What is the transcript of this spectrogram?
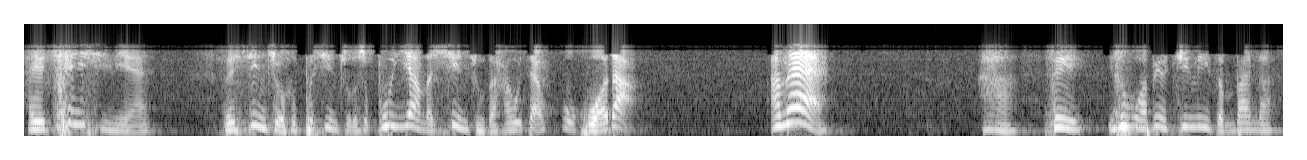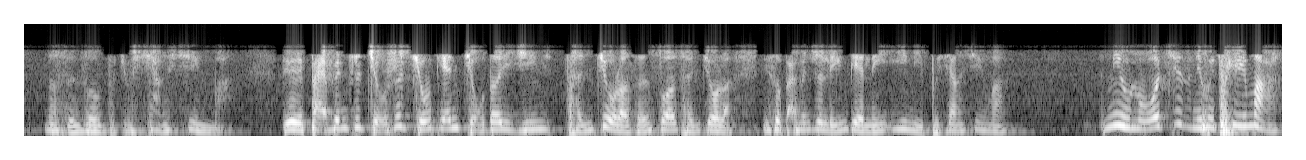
还有千禧年。所以信主和不信主的是不一样的，信主的还会再复活的，阿妹。啊，所以你说我没有经历怎么办呢？那神说不就相信嘛？对，百分之九十九点九都已经成就了，神说成就了。你说百分之零点零一你不相信吗？你有逻辑的你会推吗？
